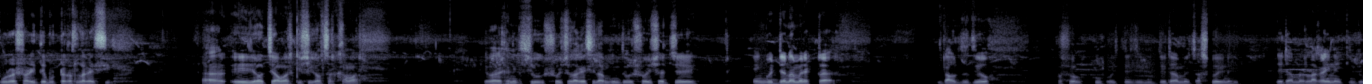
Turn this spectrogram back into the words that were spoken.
পুরো সারিতে ভুট্টা গাছ লাগাইছি। আর এই যে হচ্ছে আমার কৃষিকালচার খামার। এবার এখানে কিছু সরিষা লাগাইছিলাম, কিন্তু সরিষার যে এঙ্গুইডা নামের একটা ডাল জাতীয় ফসল খুব হয়েছে যেটা আমরা চাষ করি নাই, যেটা আমরা লাগাই নাই, কিন্তু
